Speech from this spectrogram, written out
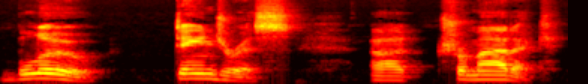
blue, dangerous, uh, traumatic,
